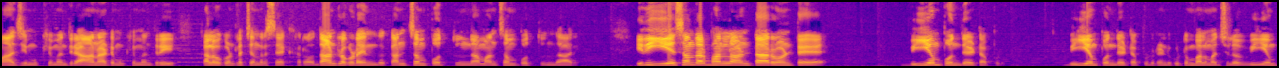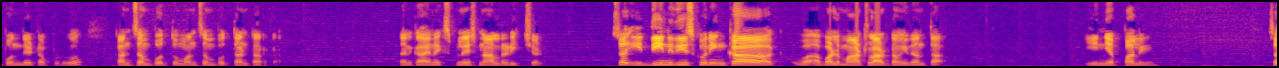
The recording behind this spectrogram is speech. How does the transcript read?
మాజీ ముఖ్యమంత్రి ఆనాటి ముఖ్యమంత్రి కల్వకుంట్ల చంద్రశేఖరరావు. దాంట్లో కూడా ఇందు కంచం పొత్తుందా మంచం పొత్తుందా అని. ఇది ఏ సందర్భంలో అంటారు అంటే బియ్యం పొందేటప్పుడు బియ్యం పొందేటప్పుడు రెండు కుటుంబాల మధ్యలో బియ్యం పొందేటప్పుడు కంచం పొత్తు మంచం పొత్తు అంటారట. దానికి ఆయన ఎక్స్ప్లెనేషన్ ఆల్రెడీ ఇచ్చాడు. సో ఈ దీన్ని తీసుకొని ఇంకా వాళ్ళు మాట్లాడటం ఇదంతా. ఏం చెప్పాలి? సో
